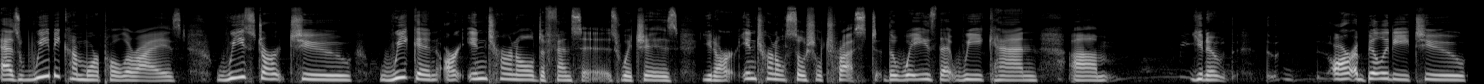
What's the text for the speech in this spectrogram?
as we become more polarized, we start to weaken our internal defenses, which is, you know, our internal social trust, the ways that we can, um, you know, our ability to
